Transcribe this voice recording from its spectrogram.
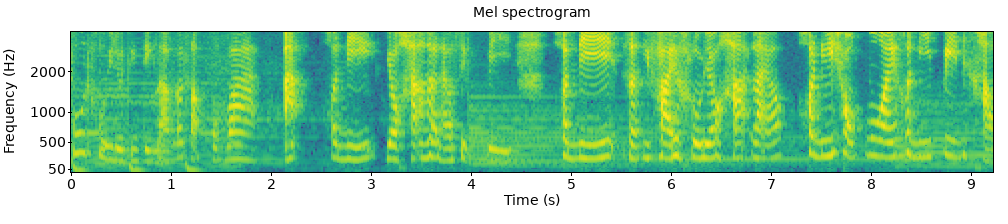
พูดคุยดูจริง ๆ แล้วก็กลับพบว่าอะคนนี้โยคะมาแล้ว 10 ปี คนนี้เซอร์ติฟายครูโยคะแล้ว คนนี้ชกมวย คนนี้ปีนเขา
